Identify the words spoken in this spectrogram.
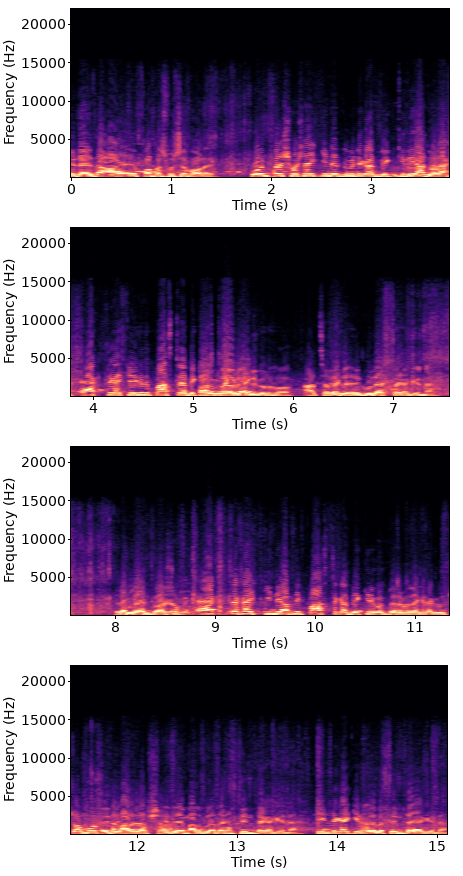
এটা এই যে পঞ্চাশ পয়সা পড়ে। পঞ্চাশ পয়সায় কিনে দুই টাকা বিক্রি আর এক টাকা কিনে পাঁচ টাকা বিক্রি করে আচ্ছা এগুলো এক টাকা কেনা। দর্শক এক টাকায় কিনে আপনি পাঁচ টাকা বিক্রি করতে পারবেন। দেখেন একদম চমৎকার লাভের ব্যবসা। এই যে মালগুলো দেখেন তিন টাকা কেনা। তিন টাকায় কিনা? এগুলো তিন টাকা কেনা।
